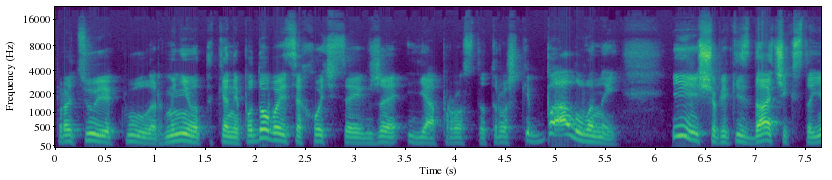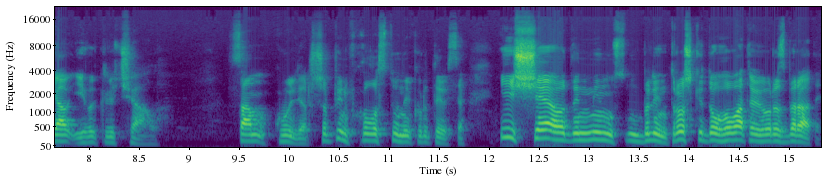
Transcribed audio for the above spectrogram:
працює кулер. Мені от таке не подобається. Хочеться, як вже я просто трошки балуваний. І щоб якийсь датчик стояв і виключав. Сам кулер, щоб він в холосту не крутився. І ще один мінус, ну, блін, трошки довговато його розбирати.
